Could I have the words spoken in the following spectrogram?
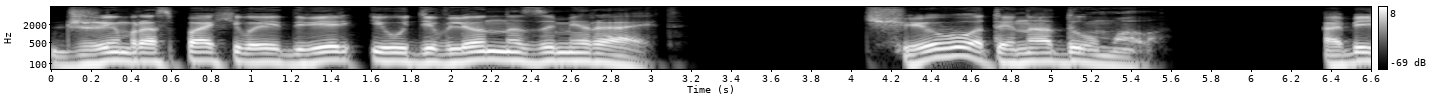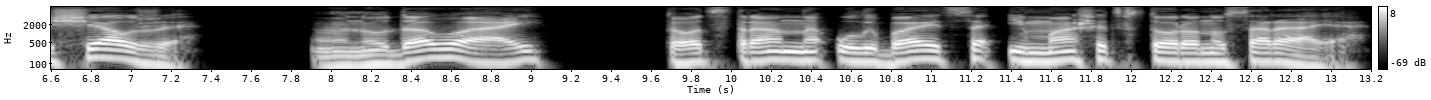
Джим распахивает дверь и удивленно замирает. «Чего ты надумал?» «Обещал же». «Ну, давай». Тот странно улыбается и машет в сторону сарая.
